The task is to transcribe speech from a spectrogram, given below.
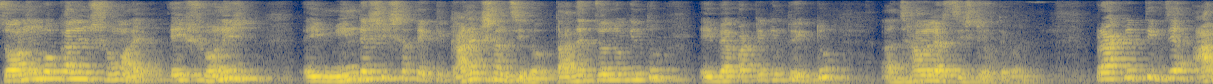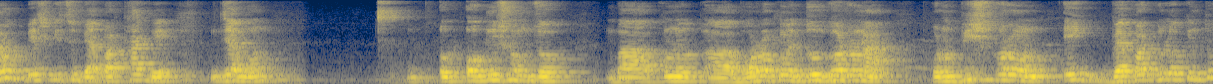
জন্মকালীন সময়, এই শনি, এই মীন রাশির সাথে একটি কানেকশন ছিল, তাদের জন্য কিন্তু এই ব্যাপারটা কিন্তু একটু ঝামেলার সৃষ্টি হতে পারে। প্রাকৃতিক যে আরও বেশ কিছু ব্যাপার থাকবে, যেমন অগ্নিসংযোগ বা কোনো বড় রকমের দুর্ঘটনা, কোনো বিস্ফোরণ, এই ব্যাপারগুলো কিন্তু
